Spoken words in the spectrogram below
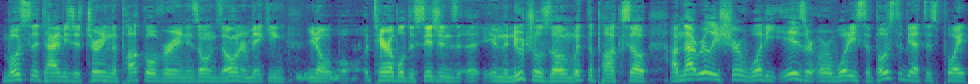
most of the time he's just turning the puck over in his own zone or making you know terrible decisions uh, in the neutral zone with the puck. So I'm not really sure what he is or, or what he's supposed to be at this point.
